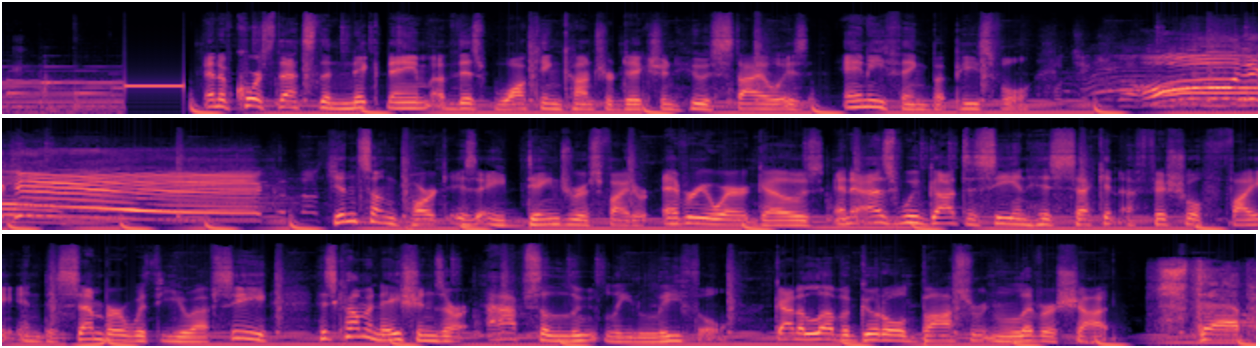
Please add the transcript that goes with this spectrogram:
And of course, that's the nickname of this walking contradiction whose style is anything but peaceful. Oh, Hyun Sung Park is a dangerous fighter everywhere it goes, and as we've got to see in his second official fight in December with the UFC, his combinations are absolutely lethal. Gotta love a good old Bas Rutten liver shot. Stab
